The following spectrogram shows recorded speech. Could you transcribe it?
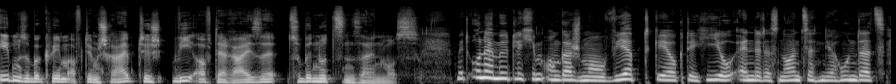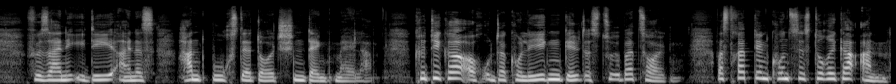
ebenso bequem auf dem Schreibtisch wie auf der Reise zu benutzen sein muss. Mit unermüdlichem Engagement wirbt Georg de Hio Ende des 19. Jahrhunderts für seine Idee eines Handbuchs der deutschen Denkmäler. Kritiker, auch unter Kollegen, Kollegen gilt es zu überzeugen. Was treibt den Kunsthistoriker an?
